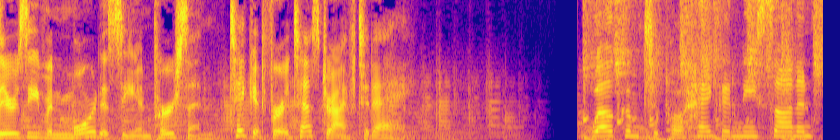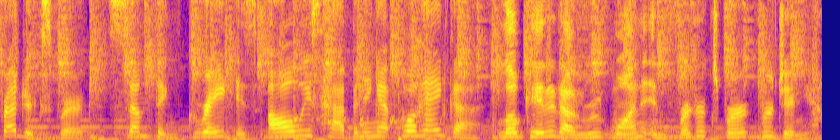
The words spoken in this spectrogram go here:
There's even more to see in person. Take it for a test drive today. Welcome to Pohanka Nissan in Fredericksburg. Something great is always happening at Pohanka. Located on Route 1 in Fredericksburg, Virginia.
